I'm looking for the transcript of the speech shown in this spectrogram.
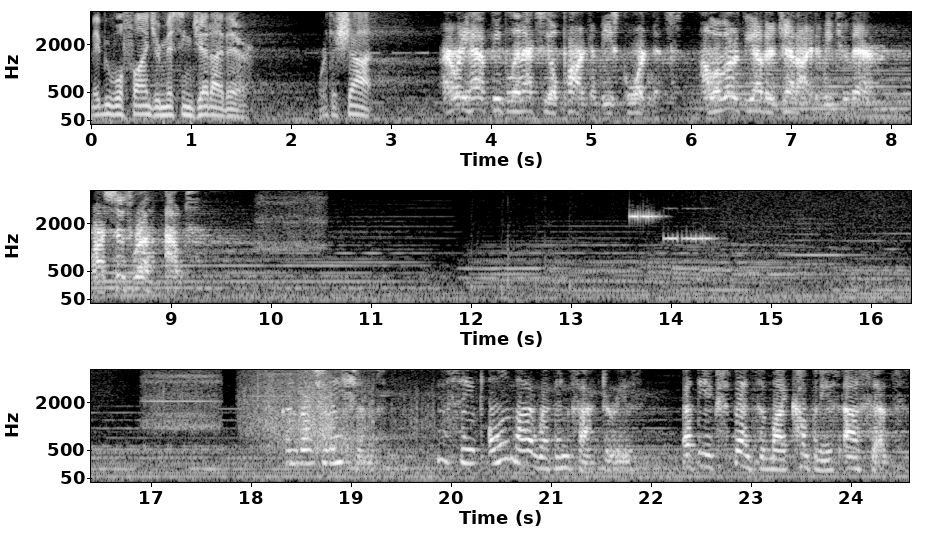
Maybe we'll find your missing Jedi there. Worth a shot. I already have people in Axial Park at these coordinates. I'll alert the other Jedi to meet you there. Var Suthra, out. Congratulations. You saved all my weapon factories at the expense of my company's assets.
